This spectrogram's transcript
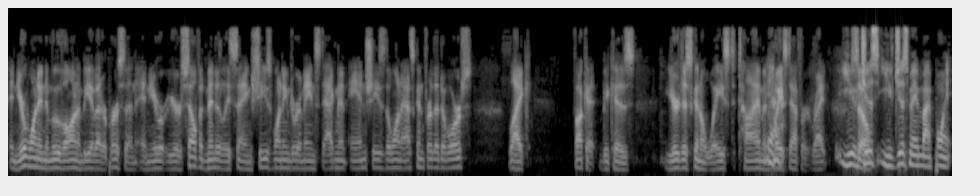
and you're wanting to move on and be a better person and you're you're self-admittedly saying she's wanting to remain stagnant and she's the one asking for the divorce, like fuck it because you're just going to waste time and Yeah. waste effort, right? You've So- just you've just made my point.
